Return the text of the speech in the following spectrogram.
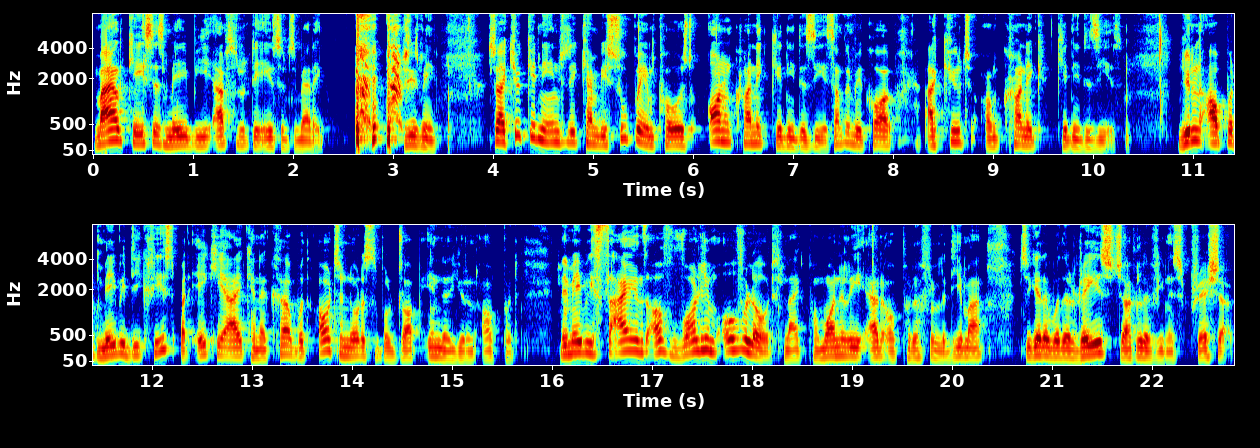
Mild cases may be absolutely asymptomatic. Excuse me. So acute kidney injury can be superimposed on chronic kidney disease, something we call acute on chronic kidney disease. Urine output may be decreased, but AKI can occur without a noticeable drop in the urine output. There may be signs of volume overload, like pulmonary and or peripheral edema, together with a raised jugular venous pressure.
